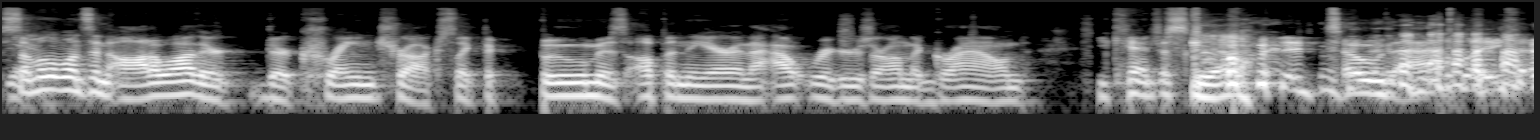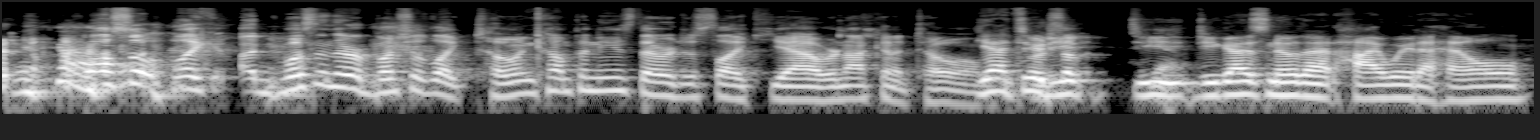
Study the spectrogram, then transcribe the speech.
some of the ones in Ottawa, they're they're crane trucks. Like the boom is up in the air and the outriggers are on the ground. You can't just go Yeah. in and tow that. Like, also, like, uh, wasn't there a bunch of like towing companies that were just like, yeah, we're not gonna tow them? yeah, dude. Do you, do you do you guys know that Highway to Hell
